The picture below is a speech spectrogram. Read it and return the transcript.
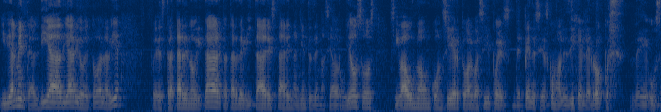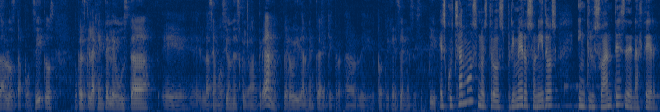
Idealmente al día a diario de toda la vida, pues tratar de no gritar, tratar de evitar estar en ambientes demasiado ruidosos, si va uno a un concierto o algo así, pues depende. Si es como les dije, el de rock, pues le, usar los taponcitos. Lo que pasa es que la gente le gusta eh, las emociones que le van creando, pero idealmente hay que tratar de protegerse en ese sentido. Escuchamos nuestros primeros sonidos incluso antes de nacer.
